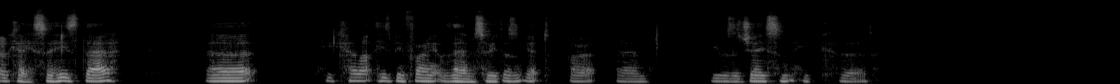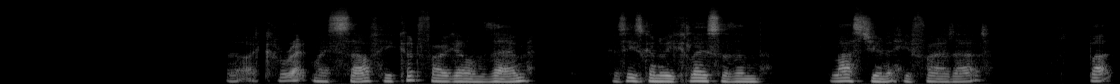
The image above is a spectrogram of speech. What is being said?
okay, so he's there. Uh, he cannot. He's been firing at them, so he doesn't get to fire at them. If he was adjacent, he could. Uh, I correct myself. He could fire again on them because he's going to be closer than the last unit he fired at, but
